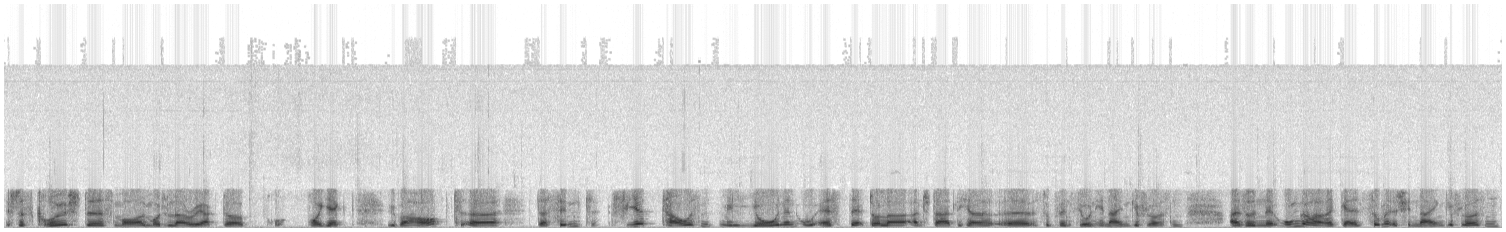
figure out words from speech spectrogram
ist das größte Small Modular Reactor Projekt überhaupt. Äh, das sind 4000 Millionen US-Dollar an staatlicher äh, Subvention hineingeflossen. Also eine ungeheure Geldsumme ist hineingeflossen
